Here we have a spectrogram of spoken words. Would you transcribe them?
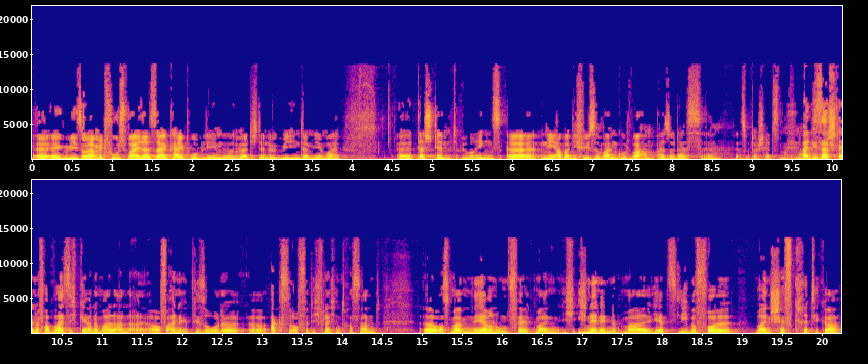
äh, irgendwie so, ja, mit Fußschweiß ist ja kein Problem, das hörte ich dann irgendwie hinter mir mal. Äh, das stimmt übrigens. Äh, nee, aber die Füße waren gut warm. Also das, äh, das unterschätzt man immer. An dieser Stelle verweise ich gerne mal an, auf eine Episode, äh, Axel, auch für dich vielleicht interessant, äh, aus meinem näheren Umfeld, mein, ich, ich nenne ihn mal jetzt liebevoll meinen Chefkritiker,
